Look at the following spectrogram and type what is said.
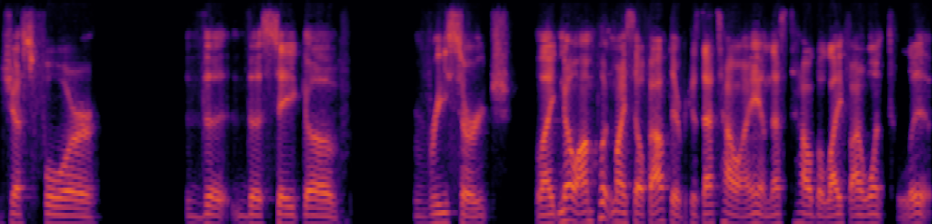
just for the the sake of research Like, no, I'm putting myself out there because that's how I am. That's how the life I want to live.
